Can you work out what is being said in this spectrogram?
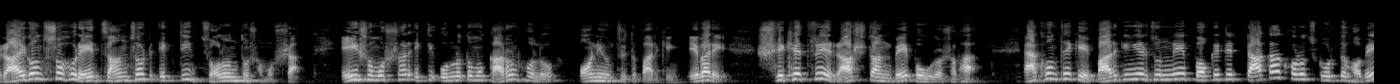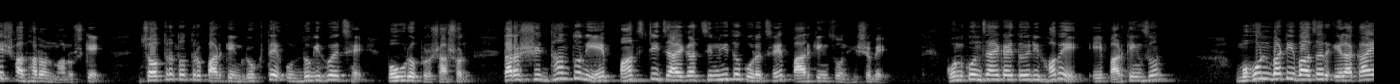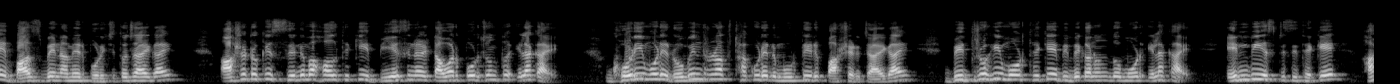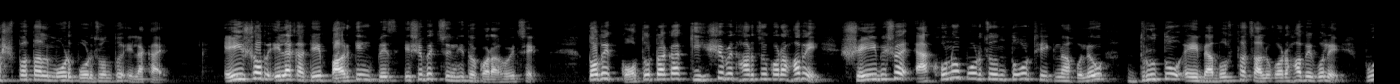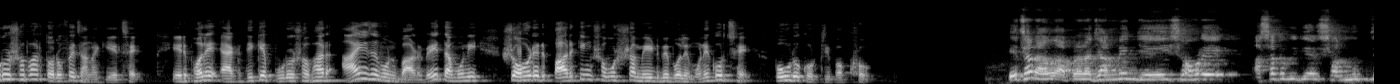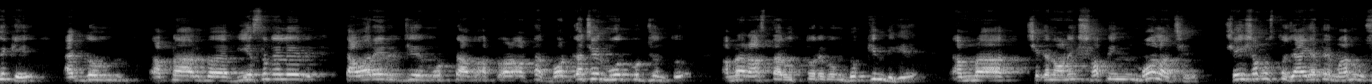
রায়গঞ্জ শহরে যানজট একটি জ্বলন্ত সমস্যা। এই সমস্যার একটি অন্যতম কারণ হলো অনিয়ন্ত্রিত পার্কিং। এবারে সেক্ষেত্রে হ্রাস টানবে পৌরসভা। এখন থেকে পার্কিং এর জন্য পকেটে টাকা খরচ করতে হবে সাধারণ মানুষকে। যত্রতত্র পার্কিং রুখতে উদ্যোগী হয়েছে পৌর প্রশাসন। তারা সিদ্ধান্ত নিয়ে পাঁচটি জায়গা চিহ্নিত করেছে পার্কিং জোন হিসেবে। কোন কোন জায়গায় তৈরি হবে এই পার্কিং জোন? মোহনবাটি বাজার এলাকায় বাসবে নামের পরিচিত জায়গায়। আশাটকি সিনেমা হল থেকে বিএসএনএল টাওয়ার পর্যন্ত এলাকায় ঘড়ি মোড়ে রবীন্দ্রনাথ ঠাকুরের মূর্তির পাশের জায়গায়, বিদ্রোহী মোড় থেকে বিবেকানন্দ মোড় এলাকায়, এনবিএসটিসি থেকে হাসপাতাল মোড় পর্যন্ত এলাকায়। এই সব এলাকাকে পার্কিং প্লেস হিসেবে চিহ্নিত করা হয়েছে। তবে কত টাকা কি হিসেবে ধার্য করা হবে সেই বিষয় এখনও পর্যন্ত ঠিক না হলেও দ্রুত এই ব্যবস্থা চালু করা হবে বলে পুরসভার তরফে জানা গিয়েছে। এর ফলে একদিকে পুরসভার আয় যেমন বাড়বে, তেমনি শহরের পার্কিং সমস্যা মিটবে বলে মনে করছে পৌর কর্তৃপক্ষ। এছাড়াও আপনারা জানবেন যে এই শহরে আশাটবিজের সম্মুখ থেকে একদম আপনার বিএসএনএল এর টাওয়ারের যে মোড়টা, অর্থাৎ বটগাছের মোড় পর্যন্ত আমরা রাস্তার উত্তর এবং দক্ষিণ দিকে আমরা সেখানে অনেক শপিং মল আছে। সেই সমস্ত জায়গাতে মানুষ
